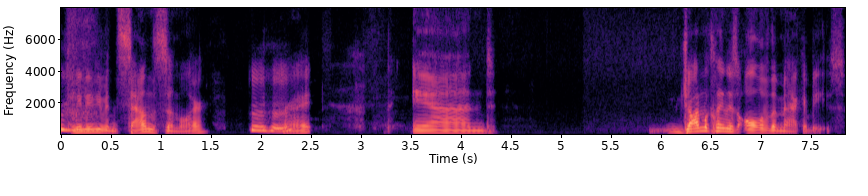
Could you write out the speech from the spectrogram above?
I mean, it even sounds similar, Mhm. right? And John McClane is all of the Maccabees,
